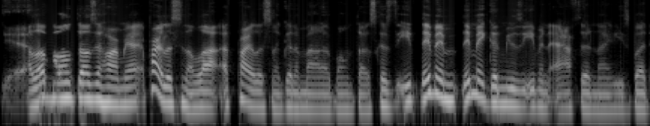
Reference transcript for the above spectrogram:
Yeah, I love Bone Thugs and Harmony. I probably listen a lot. I probably listen a good amount of Bone Thugs because they've been they make good music even after the '90s. But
